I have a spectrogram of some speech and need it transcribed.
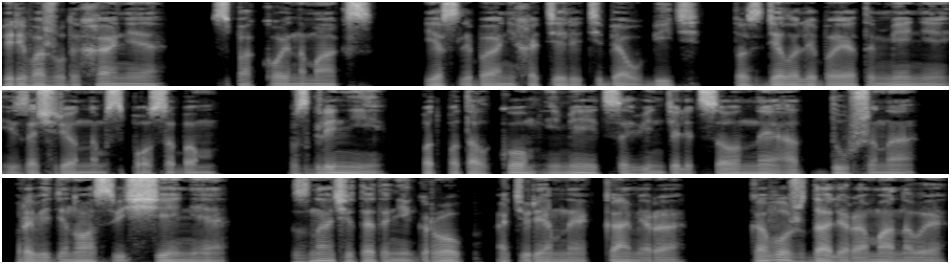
Перевожу дыхание. Спокойно, Макс. Если бы они хотели тебя убить, то сделали бы это менее изощренным способом. Взгляни, под потолком имеется вентиляционная отдушина. Проведено освещение. Значит, это не гроб, а тюремная камера. Кого ждали Романовы?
